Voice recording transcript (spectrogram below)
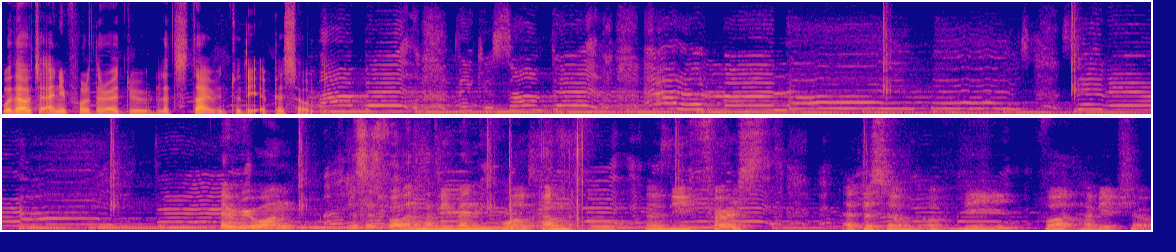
Without any further ado, let's dive into the episode. Hey everyone, this is Fuad Habib and welcome to uh, the first episode of the Fuad Habib Show.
